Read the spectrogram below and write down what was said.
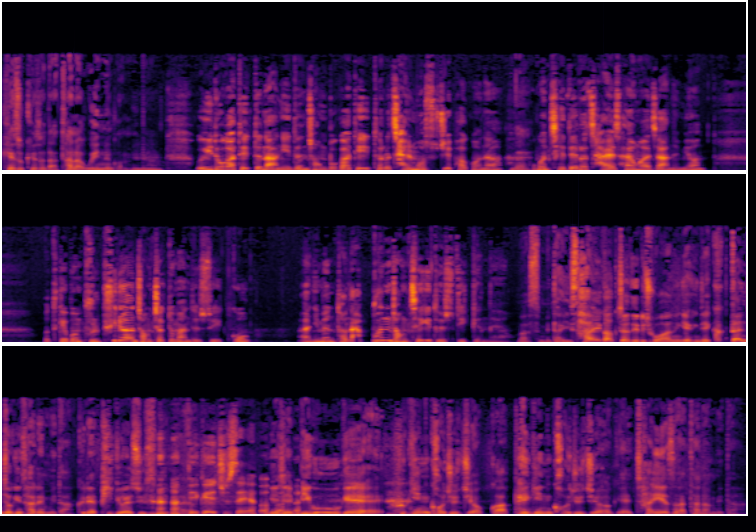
계속해서 나타나고 있는 겁니다. 음, 의도가 됐든 아니든 정부가 데이터를 잘못 수집하거나 네. 혹은 제대로 잘 사용하지 않으면 어떻게 보면 불필요한 정책도 만들 수 있고 아니면 더 나쁜 정책이 될 수도 있겠네요. 맞습니다. 이 사회학자들이 좋아하는 게 굉장히 극단적인 사례입니다. 그래야 비교할 수 있으니까요. 비교해 주세요. 이게 이제 미국의 흑인 거주 지역과 백인 거주 지역의 차이에서 나타납니다.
